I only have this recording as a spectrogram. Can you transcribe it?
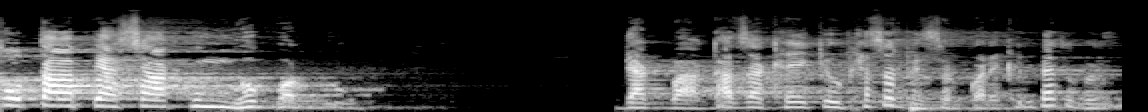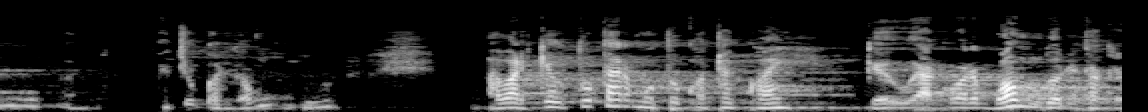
তোতা, পেঁচা কুম্ভকর্ণ দেখবা, গাজা খেয়ে কেউ ফেসর ফেসর করে, কেউ ফেসর করে। আবার কেউ তোতার মতো কথা কয়, কেউ একবারে বম ধরে থাকে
